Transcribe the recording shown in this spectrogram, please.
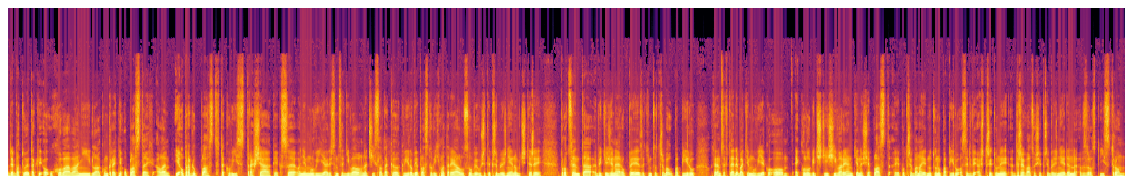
debatuje taky o uchovávání jídla, konkrétně o plastech, ale je opravdu plast takový strašák, jak se o něm mluví. A když jsem se díval na čísla, tak eh, k výrobě plastových materiálů jsou využity přibližně jenom 4% vytěžené ropy, zatímco třeba u papíru, o kterém se v té debatě mluví jako o ekologičtější variantě než je plast, je potřeba na jednu tunu papíru asi 2 až 3 tuny dřeva, což je přibližně jeden vzrostlý strom.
